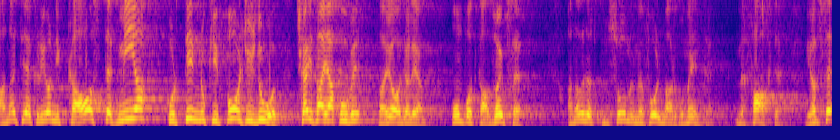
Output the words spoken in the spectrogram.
Andaj ti e krijon një kaos te fëmia kur ti nuk i fol ç'i duhet. Çka i tha Jakubi? Tha jo, djalë jam. Un po të kallzoj pse? Andaj vllezër të mësohemi me folë me argumente, me fakte. Jo pse,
